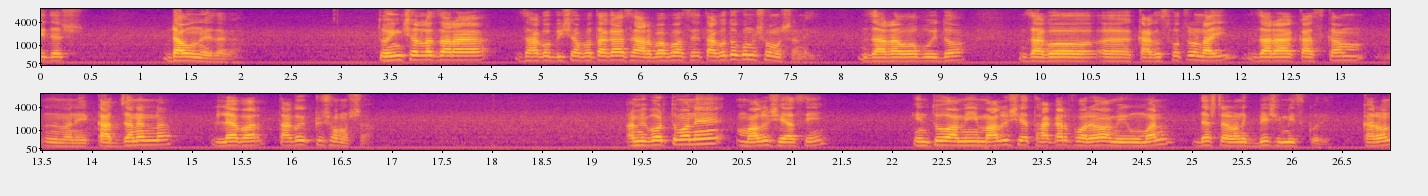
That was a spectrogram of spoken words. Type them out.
এই দেশ ডাউন হয়ে জায়গা। তো ইনশাল্লাহ যারা জাগো বিষা পতাকা আছে, আর বাবু আছে, তাগো তো কোনো সমস্যা নেই। যারা অবৈধ, জাগো কাগজপত্র নাই, যারা কাজ কাম মানে কাজ জানেন না লেবার তাগো একটু সমস্যা। আমি বর্তমানে মালয়েশিয়া আছি, কিন্তু আমি মালয়েশিয়া থাকার পরেও আমি উমান দেশটার অনেক বেশি মিস করি। কারণ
